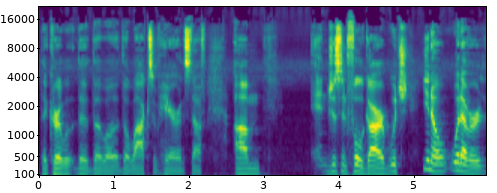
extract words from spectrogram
the curl, the the the locks of hair and stuff, um, and just in full garb, which you know whatever.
